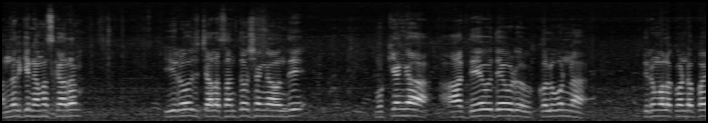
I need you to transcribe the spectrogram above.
అందరికీ నమస్కారం. ఈరోజు చాలా సంతోషంగా ఉంది. ముఖ్యంగా ఆ దేవుదేవుడు కొలువున్న తిరుమల కొండపై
